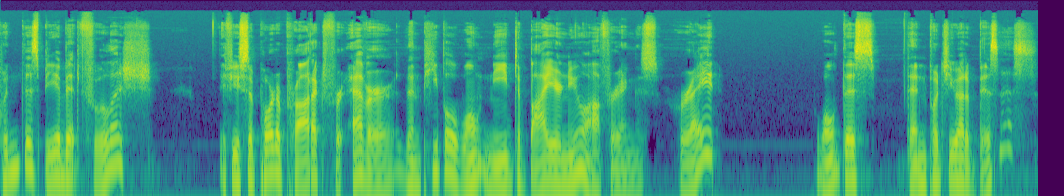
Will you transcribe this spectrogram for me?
wouldn't this be a bit foolish? If you support a product forever, then people won't need to buy your new offerings, right? Won't this then put you out of business?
